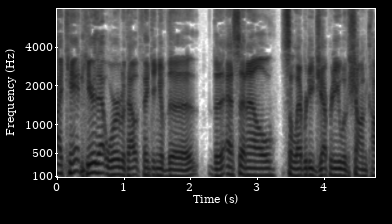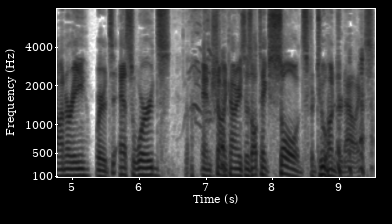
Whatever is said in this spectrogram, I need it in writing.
I can't hear that word without thinking of the the SNL Celebrity Jeopardy with Sean Connery, where it's S words, and Sean Connery says, "I'll take swords for two hundred, Alex."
